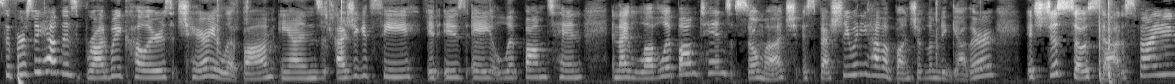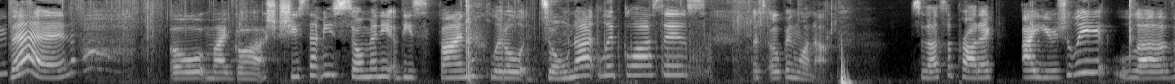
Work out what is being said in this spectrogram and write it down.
So first we have this Broadway Colors Cherry Lip Balm and as you can see, it is a lip balm tin and I love lip balm tins so much, especially when you have a bunch of them together. It's just so satisfying. Then, oh my gosh, she sent me so many of these fun little donut lip glosses. Let's open one up. So that's the product. I usually love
